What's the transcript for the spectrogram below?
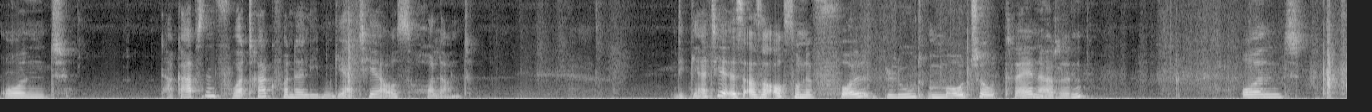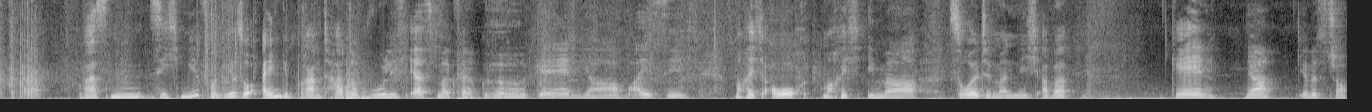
Und da gab es einen Vortrag von der lieben Gertje aus Holland. Die Gertje ist also auch so eine Vollblut-Mojo-Trainerin. Und was sich mir von ihr so eingebrannt hat, obwohl ich erstmal gesagt habe, gähn, ja, weiß ich, mache ich auch, mache ich immer, sollte man nicht, aber gähn, ja, ihr wisst schon.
